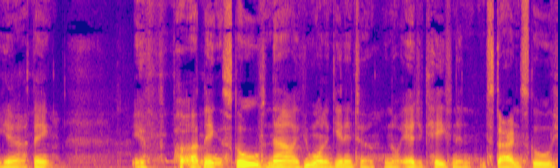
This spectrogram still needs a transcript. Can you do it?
Yeah, I think if I think schools now, if you want to get into you know education and starting schools,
